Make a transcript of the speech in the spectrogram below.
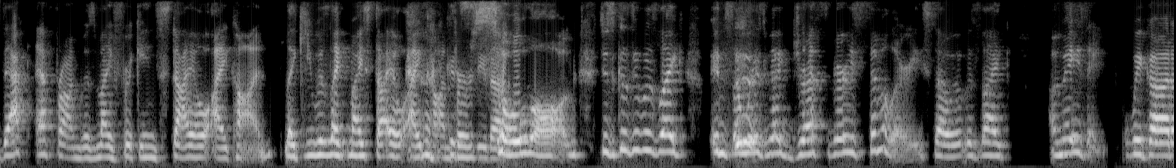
Zac Efron was my freaking style icon. Like he was like my style icon for so long, just because it was like in some ways we like dressed very similarly. So it was like amazing. We got a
